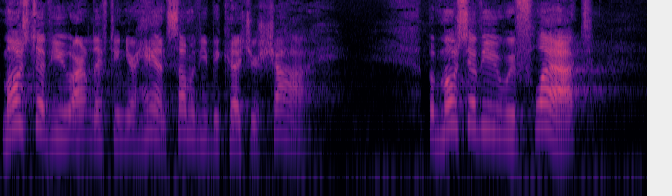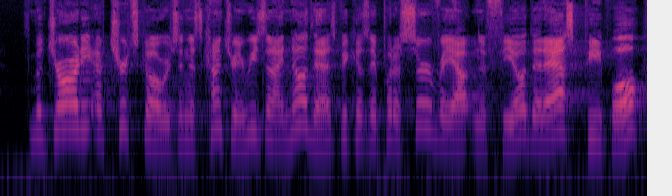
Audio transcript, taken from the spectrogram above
Most of you aren't lifting your hand, some of you because you're shy. But most of you reflect The majority of churchgoers in this country, and the reason I know this because they put a survey out in the field that asked people,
